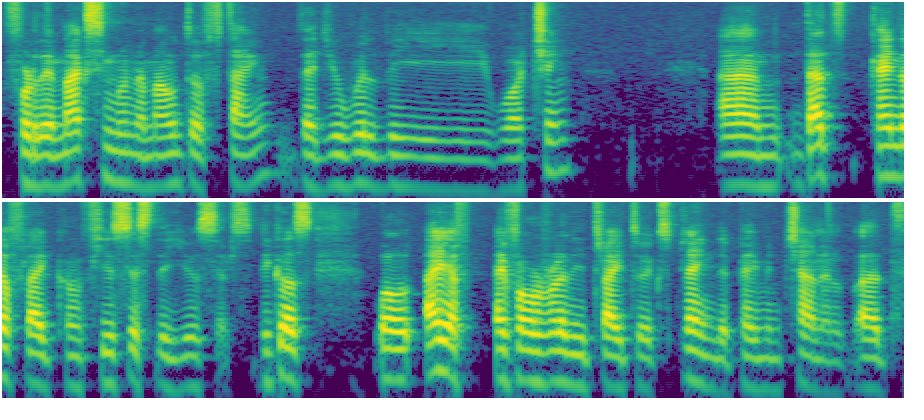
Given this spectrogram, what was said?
for the maximum amount of time that you will be watching. And that kind of like confuses the users because, well, I have, I've already tried to explain the payment channel, but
